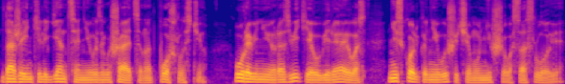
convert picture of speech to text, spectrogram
Даже интеллигенция не возвышается над пошлостью. Уровень ее развития, уверяю вас, нисколько не выше, чем у низшего сословия.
